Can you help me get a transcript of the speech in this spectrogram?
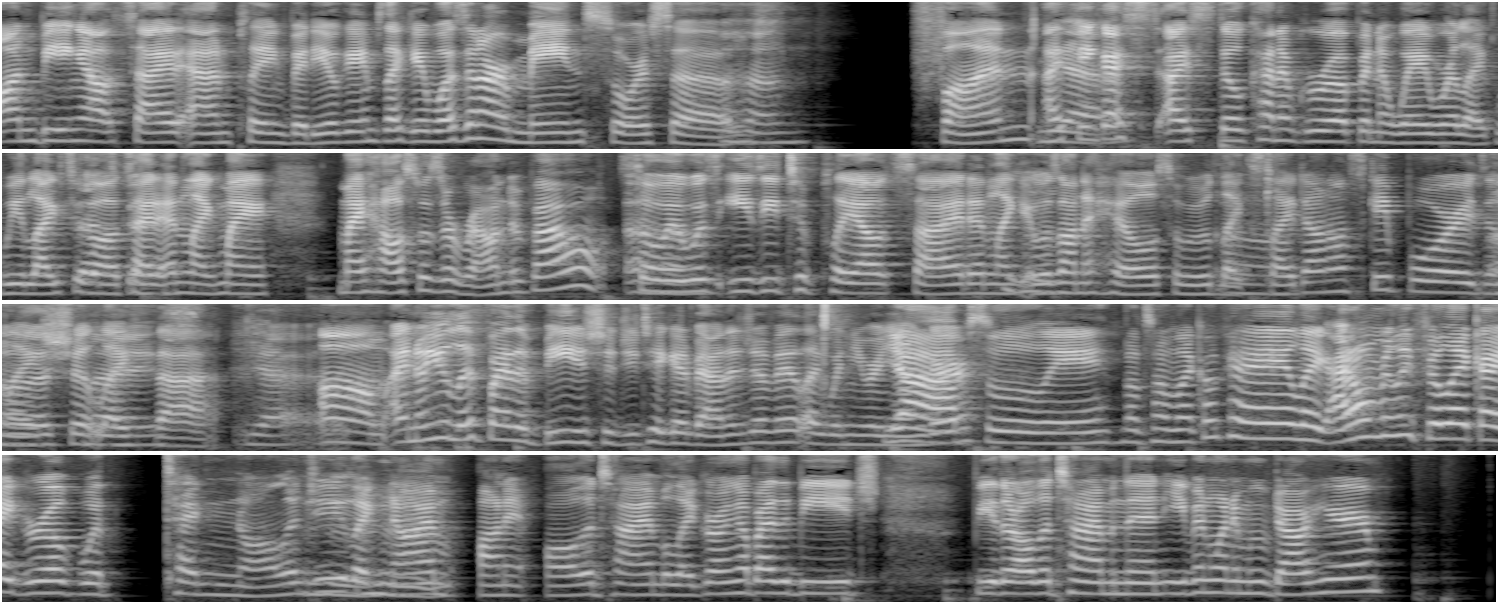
on being outside and playing video games. Like it wasn't our main source of Uh-huh. fun. I think I, Yeah. I still kind of grew up in a way where like we like to go outside good. and like my my house was a roundabout, so it Uh-huh. Mm-hmm. was easy to play outside and like it was on a hill, so we would like Oh. slide down on skateboards and Oh, like that's shit like that. Yeah. Um, I know you live by the beach. Did you take advantage of it like when you were Yeah, younger? absolutely. That's why I'm like, okay, like I don't really feel like I grew up with technology. Like now Mhm. I'm on it all the time, but like growing up by the beach, be there all the time, and then even when I moved out here.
